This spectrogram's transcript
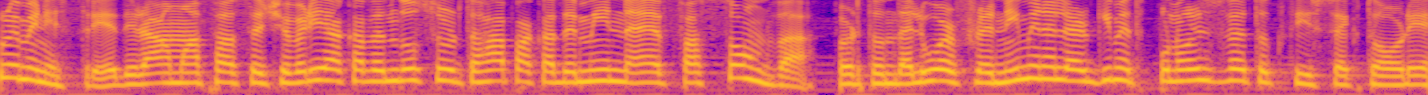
kryeministri Edi Rama tha se qeveria ka vendosur të hapë Akademinë e Fasonëve, për të ndaluar frenimin e largimit të punonjësve të këtij sektori.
